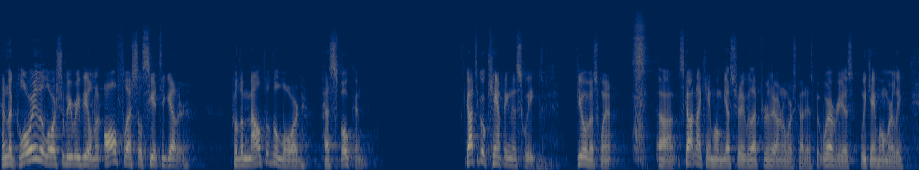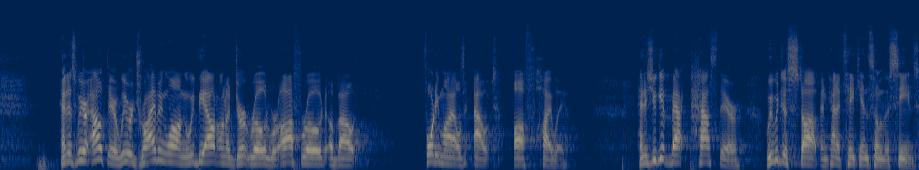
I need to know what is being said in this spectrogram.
And the glory of the Lord shall be revealed, and all flesh shall see it together, for the mouth of the Lord has spoken. Got to go camping this week. A few of us went. Uh, Scott and I came home yesterday. We left early. I don't know where Scott is, but wherever he is, we came home early. And as we were out there, we were driving along, and we'd be out on a dirt road. We're off road about 40 miles out off highway. And as you get back past there, we would just stop and kind of take in some of the scenes.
